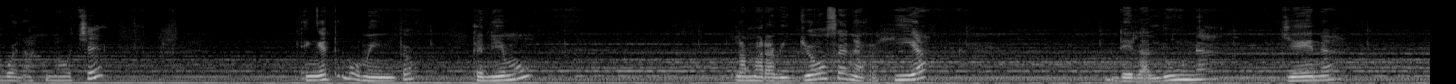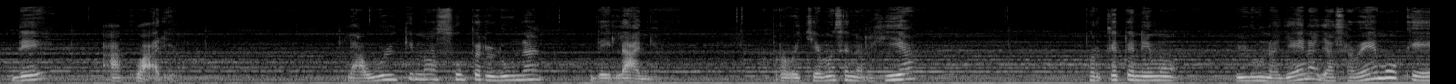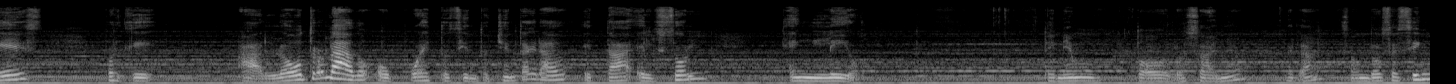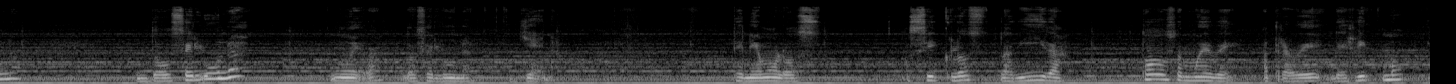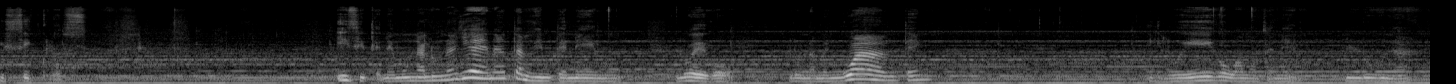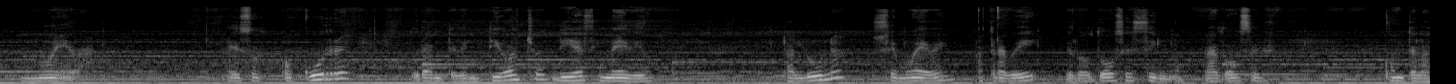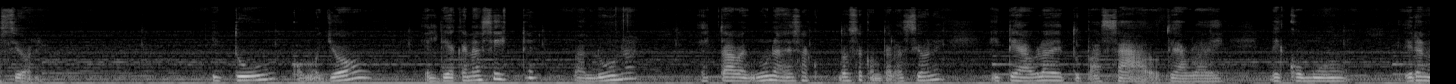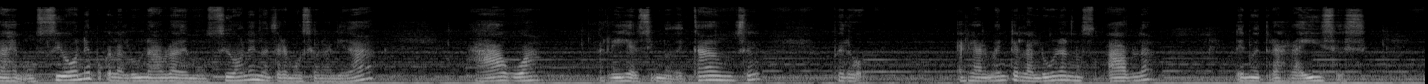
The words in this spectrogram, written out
buenas noches. En este momento tenemos la maravillosa energía de la luna llena de Acuario, la última superluna del año. Aprovechemos energía porque tenemos luna llena, ya sabemos que es porque al otro lado, opuesto 180 grados, está el sol en Leo. Tenemos todos los años, ¿verdad? Son 12 signos, 12 lunas nuevas, 12 lunas llenas. Tenemos los ciclos, la vida, todo se mueve a través de ritmos y ciclos. Y si tenemos una luna llena, también tenemos luego luna menguante. Y luego vamos a tener luna nueva. Eso ocurre durante 28 días y medio. La luna se mueve a través de los 12 signos, las 12 constelaciones. Y tú, como yo, el día que naciste, la luna estaba en una de esas 12 constelaciones y te habla de tu pasado, te habla de, cómo eran las emociones, porque la luna habla de emociones, nuestra emocionalidad, agua, rige el signo de cáncer, pero realmente la luna nos habla de nuestras raíces,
